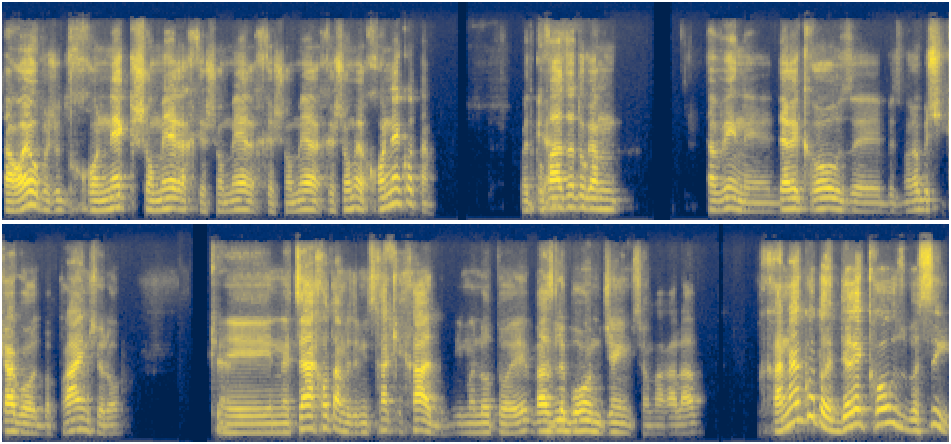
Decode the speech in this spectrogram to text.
אתה רואה, הוא פשוט חונק שומר אחרי שומר אחרי שומר אחרי שומר, חונק אותם. בתקופה כן. הזאת הוא גם, תבין, אה, דרק רוז אה, בזמנו בשיקגו, עוד ב prime שלו, כן. אה, נצח אותם איזה משחק אחד, אם אני לא טועה, ואז לברון ג'יימס שמר עליו, חנק אותו, את דרק רוז בשיא.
